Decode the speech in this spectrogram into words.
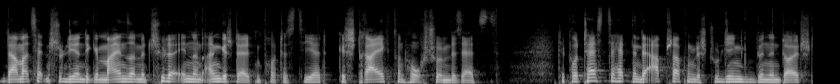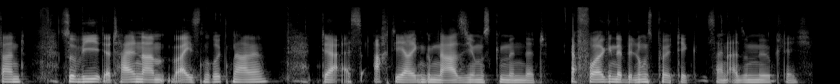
Damals hätten Studierende gemeinsam mit SchülerInnen und Angestellten protestiert, gestreikt und Hochschulen besetzt. Die Proteste hätten in der Abschaffung der Studiengebühren in Deutschland sowie der teilnahmweisen Rücknahme des achtjährigen Gymnasiums gemündet. Erfolge in der Bildungspolitik seien also möglich.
